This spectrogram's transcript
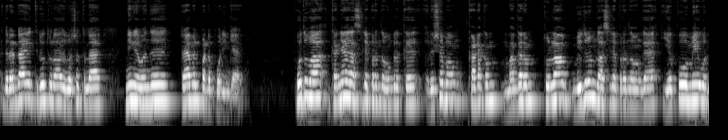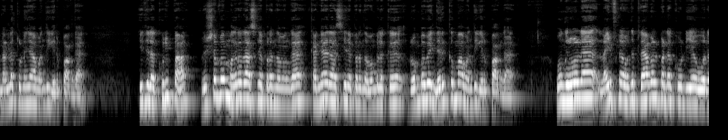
இந்த ரெண்டாயிரத்தி இருபத்தொராது வருஷத்தில் நீங்கள் வந்து ட்ராவல் பண்ண போகிறீங்க பொதுவாக கன்னியா ராசியில் பிறந்த உங்களுக்கு ரிஷபம் கடகம் மகரம் துலாம் மிதுனம் ராசியில் பிறந்தவங்க எப்போவுமே ஒரு நல்ல துணையாக வந்து இருப்பாங்க. இதில் குறிப்பாக ரிஷபம் மகர ராசியில் பிறந்தவங்க கன்னியா ராசியில் பிறந்தவங்களுக்கு ரொம்பவே நெருக்கமாக வந்து இருப்பாங்க. உங்களோட லைஃப்பில் வந்து ட்ராவல் பண்ணக்கூடிய ஒரு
